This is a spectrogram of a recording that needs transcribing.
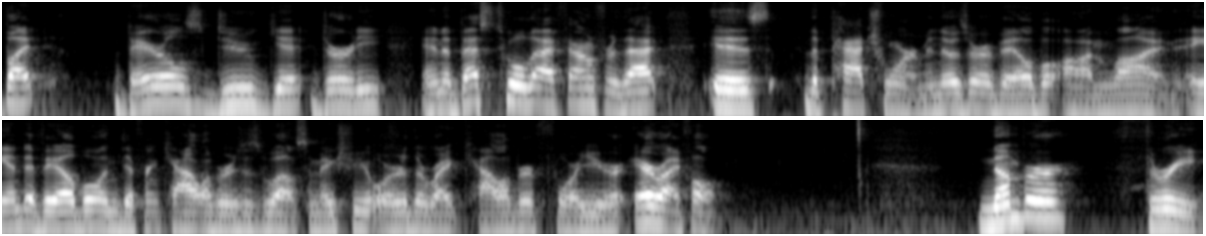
but barrels do get dirty and the best tool that I found for that is the patchworm and those are available online and available in different calibers as well so make sure you order the right caliber for your air rifle. Number three,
